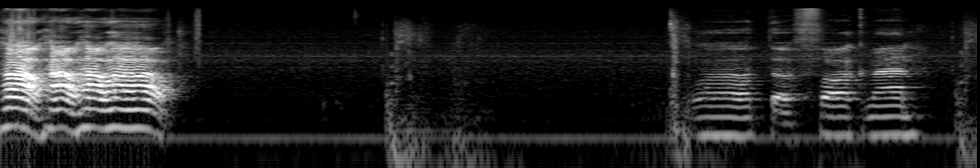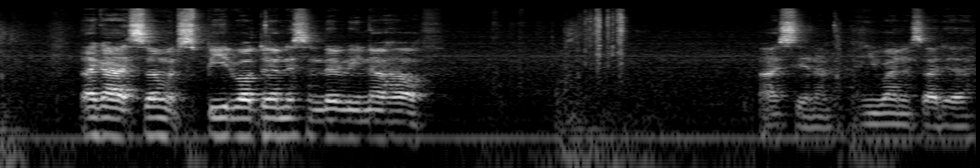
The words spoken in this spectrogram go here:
How? How? How? How? What the fuck, man? That guy has so much speed while doing this and literally no health. I see him. He went inside here.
